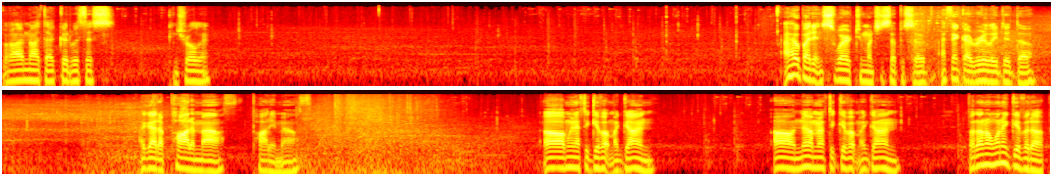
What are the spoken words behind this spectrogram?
But I'm not that good with this controller. I hope I didn't swear too much this episode. I think I really did though. I got a pot of mouth. Potty mouth. Oh, I'm gonna have to give up my gun. Oh no, I'm gonna have to give up my gun. But I don't want to give it up.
